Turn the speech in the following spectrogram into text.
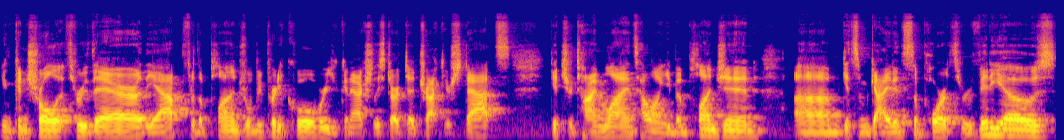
You can control it through there. The app for the plunge will be pretty cool, where you can actually start to track your stats, get your timelines, how long you've been plunging, um, get some guided support through videos,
